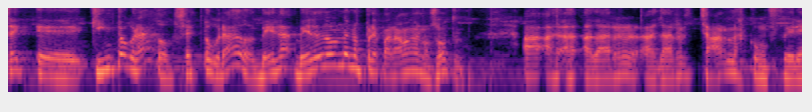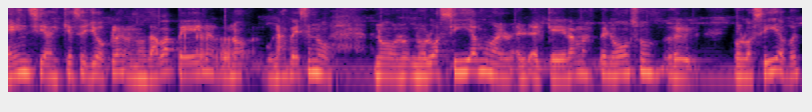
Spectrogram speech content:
eh, quinto grado, sexto grado, ve de dónde nos preparaban a nosotros. A, a- a dar, a dar charlas, conferencias, qué sé yo, claro, nos daba pena, no, algunas veces no, no, no, no lo hacíamos, el, el- el que era más penoso eh, no lo hacía, pues,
